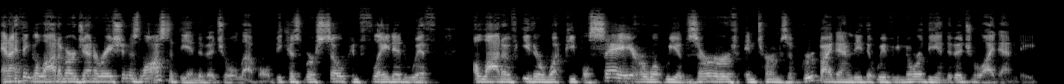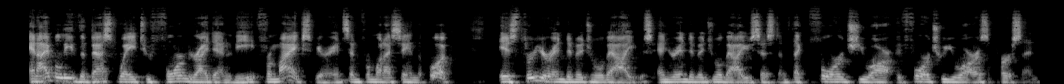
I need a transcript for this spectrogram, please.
And I think a lot of our generation is lost at the individual level because we're so conflated with a lot of either what people say or what we observe in terms of group identity that we've ignored the individual identity. And I believe the best way to form your identity, from my experience and from what I say in the book, is through your individual values and your individual value systems that forge you are, forge who you are as a person.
